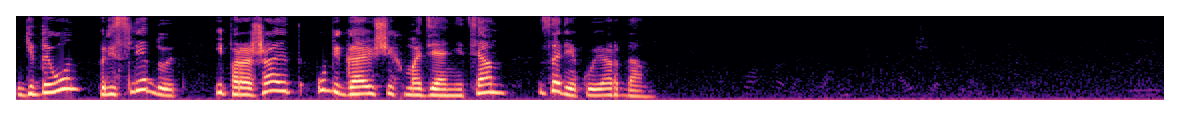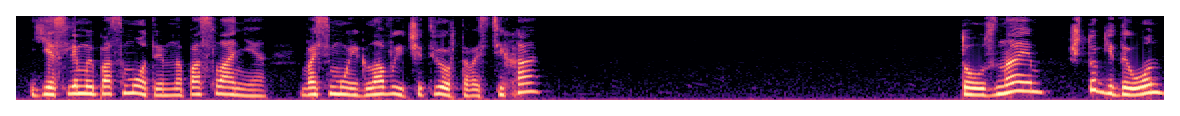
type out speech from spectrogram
Гидеон преследует и поражает убегающих мадианитян за реку Иордан. Если мы посмотрим на послание 8 главы 4 стиха, то узнаем, что Гидеон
